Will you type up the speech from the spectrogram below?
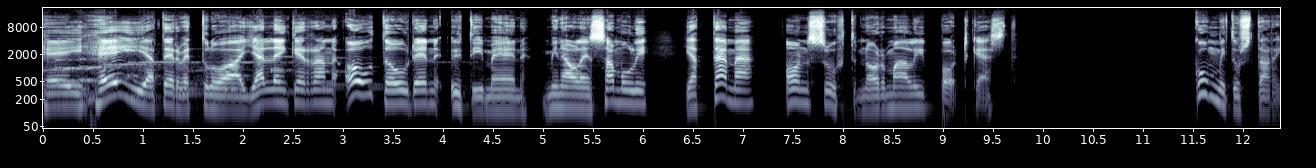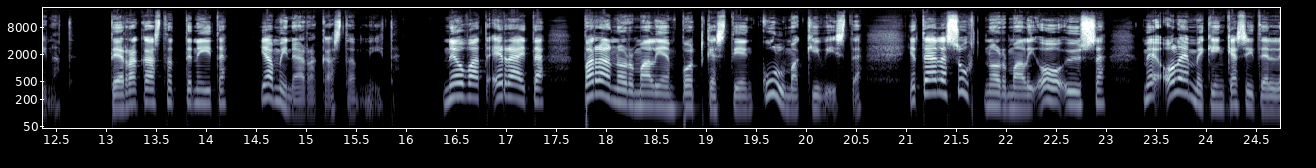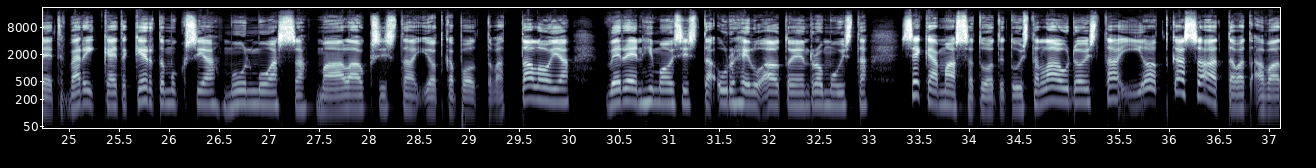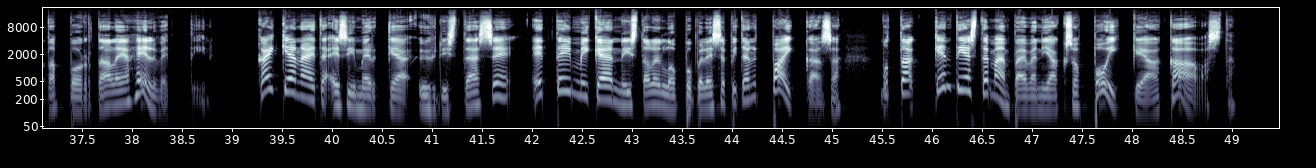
Hei hei ja tervetuloa jälleen kerran Outouden ytimeen. Minä olen Samuli ja tämä on Suht Normaali podcast. Kummitustarinat. Te rakastatte niitä ja minä rakastan niitä. Ne ovat eräitä paranormaalien podcastien kulmakivistä, ja täällä Suht Normaali Oyssä me olemmekin käsitelleet värikkäitä kertomuksia muun muassa maalauksista, jotka polttavat taloja, verenhimoisista urheiluautojen romuista sekä massatuotetuista laudoista, jotka saattavat avata portaaleja helvettiin. Kaikkia näitä esimerkkejä yhdistää se, ettei mikään niistä ole loppupeleissä pitänyt paikkaansa – mutta kenties tämän päivän jakso poikkeaa kaavasta.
